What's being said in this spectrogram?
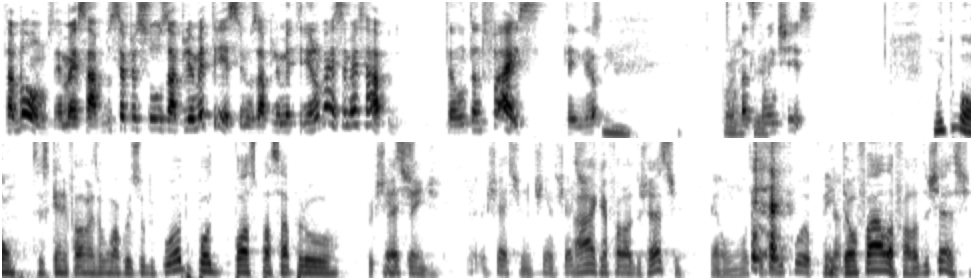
Tá bom, é mais rápido se a pessoa usar pliometria. Se não usar pliometria, não vai ser mais rápido. Então, tanto faz, entendeu? Sim. Pode então, basicamente crer. isso. Muito bom. Vocês querem falar mais alguma coisa sobre o pull-up? Posso passar pro, pro chest? Chest, não tinha chest? Ah, quer falar do chest? É um motivo de pull-up. Né? então fala, fala do chest.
